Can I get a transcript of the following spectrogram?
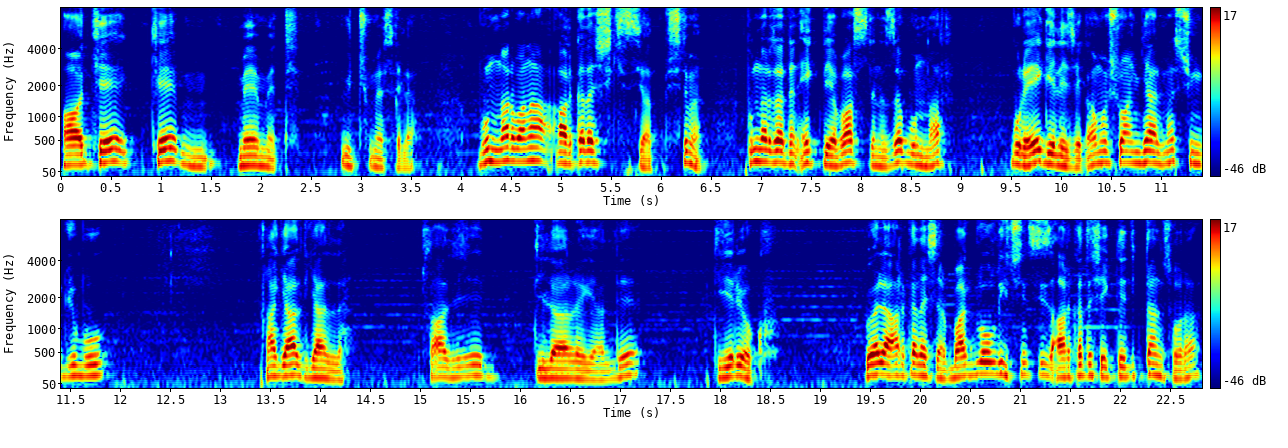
AKK Mehmet 3 mesela. Bunlar bana arkadaşlık hissiyatmış değil mi? Bunları zaten ekleye bastığınızda bunlar buraya gelecek. Ama şu an gelmez çünkü bu Ha geldi geldi. Sadece Dilara geldi. Diğeri yok. Böyle arkadaşlar bug'lı olduğu için siz arkadaş ekledikten sonra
